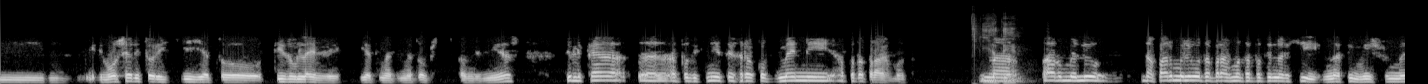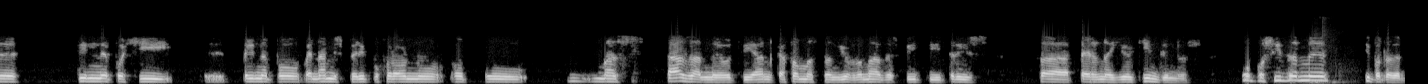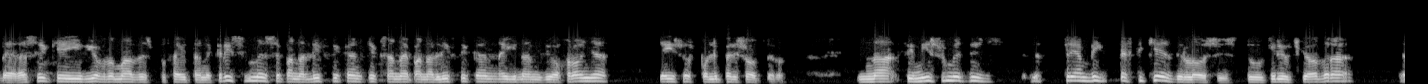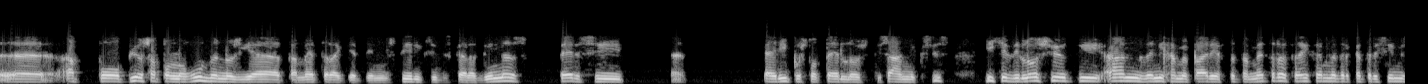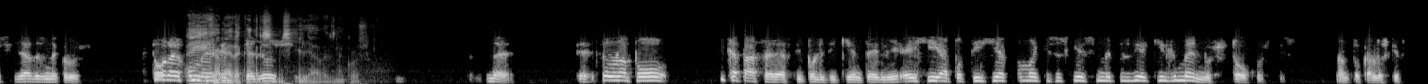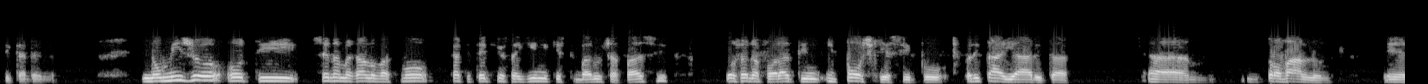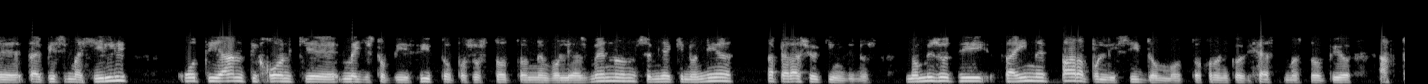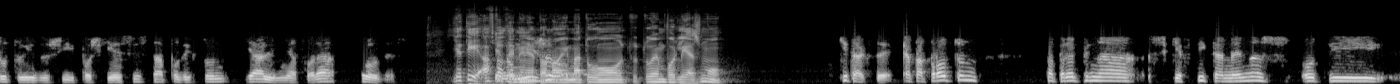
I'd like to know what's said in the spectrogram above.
η δημόσια ρητορική για το τι δουλεύει για την αντιμετώπιση της πανδημίας τελικά ε, αποδεικνύεται χρεοκοπημένη από τα πράγματα. Να πάρουμε, λίγο, να πάρουμε λίγο τα πράγματα από την αρχή. Να θυμίσουμε την εποχή ε, πριν από 1,5 περίπου χρόνο όπου μας τάζανε ότι αν καθόμασταν δύο εβδομάδες σπίτι ή τρεις θα πέρναγε ο κίνδυνος. Όπως είδαμε τίποτα δεν πέρασε και οι δύο εβδομάδες που θα ήταν κρίσιμες επαναλήφθηκαν και ξανά επαναλήφθηκαν, έγιναν δύο χρόνια και ίσως πολύ περισσότερο. Να θυμίσουμε τις τριαμπιστικές δηλώσεις του κ. Τσιόδρα ε, από ο οποίος απολογούμενος για τα μέτρα και την στήριξη της καραντίνας πέρσι ε, περίπου στο τέλος της Άνοιξης είχε δηλώσει ότι αν δεν είχαμε πάρει αυτά τα μέτρα θα είχαμε 13.500 νεκρούς. Τώρα έχουμε είχαμε 13.500 νεκρούς. Ναι. Ε, θέλω να πω τι κατάφερε αυτή η πολιτική εν τέλει; Έχει αποτύχει ακόμα και σε σχέση με τους διακηρυγμένους στόχους της, αν το καλοσκεφτεί κανένας. Νομίζω ότι σε ένα μεγάλο βαθμό κάτι τέτοιο θα γίνει και στην παρούσα φάση όσον αφορά την υπόσχεση που ρητά ή άρρητα προβάλλουν ε, τα επίσημα χείλη ότι αν τυχόν και μεγιστοποιηθεί το ποσοστό των εμβολιασμένων σε μια κοινωνία θα περάσει ο κίνδυνος. Νομίζω ότι θα είναι πάρα πολύ σύντομο το χρονικό διάστημα στο οποίο αυτού του είδους οι υποσχέσεις θα αποδειχθούν για άλλη μια φορά φρούδες. Γιατί αυτό δεν είναι το νόημα του, του, του εμβολιασμού; Κοιτάξτε, κατά πρώτον θα πρέπει να σκεφτεί κανένας ότι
